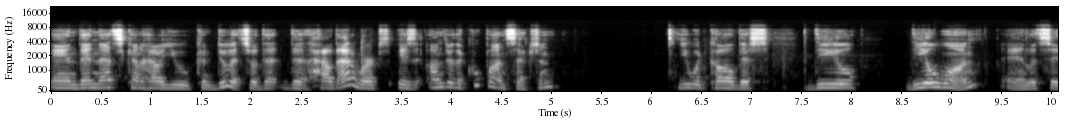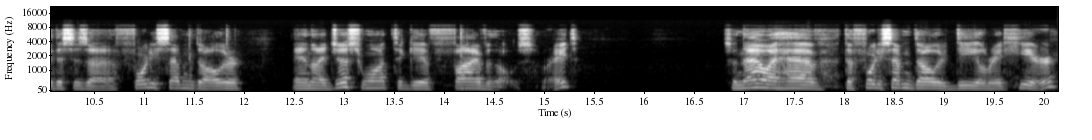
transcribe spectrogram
and then that's kind of how you can do it. So that the how that works is under the coupon section you would call this deal deal one and let's say this is a $47 and I just want to give five of those right? So now I have the $47 deal right here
